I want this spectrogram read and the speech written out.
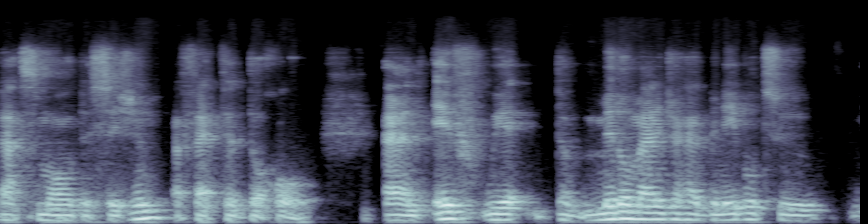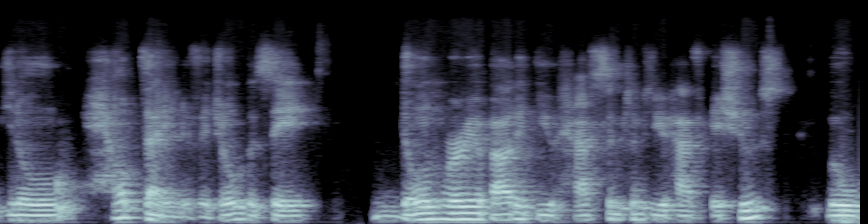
that small decision affected the whole. And if we, the middle manager had been able to, you know, help that individual to say, don't worry about it. You have symptoms, you have issues. We'll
